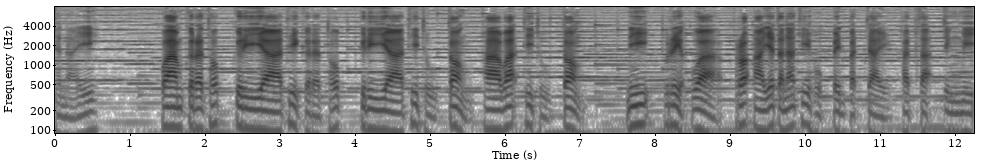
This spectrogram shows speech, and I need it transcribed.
ไฉนความกระทบกริยาที่กระทบกริยาที่ถูกต้อง ภาวะที่ถูกต้อง นี้เรียกว่า เพราะอายตนะที่หกเป็นปัจจัยผัสสะจึงมี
